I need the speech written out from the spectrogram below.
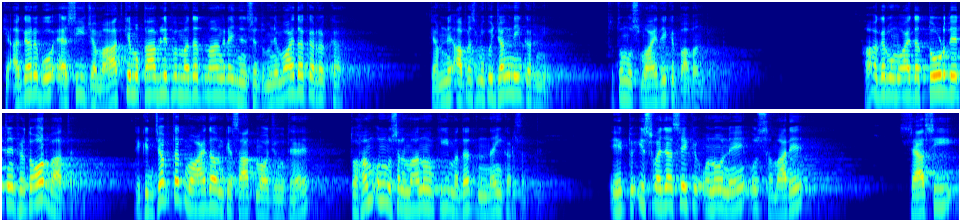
کہ اگر وہ ایسی جماعت کے مقابلے پہ مدد مانگ رہے ہیں جن سے تم نے معاہدہ کر رکھا ہے، کہ ہم نے آپس میں کوئی جنگ نہیں کرنی، تو تم اس معاہدے کے پابند ہو۔ ہاں اگر وہ معاہدہ توڑ دیتے ہیں، پھر تو اور بات ہے۔ لیکن جب تک معاہدہ ان کے ساتھ موجود ہے، تو ہم ان مسلمانوں کی مدد نہیں کر سکتے۔ ایک تو اس وجہ سے کہ انہوں نے اس ہمارے سیاسی،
